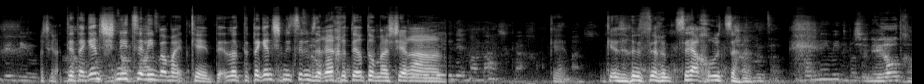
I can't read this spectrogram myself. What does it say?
בדיוק. תטגן שניצלים בבית, כן, לא, תטגן שניצלים זה ריח יותר טוב מאשר ה... ממש ככה, כן, ממש. כן, זה- צא החוצה. שנראה אותך.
